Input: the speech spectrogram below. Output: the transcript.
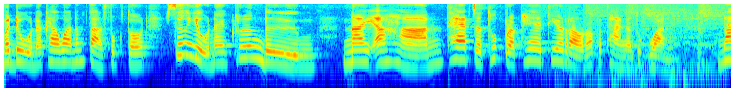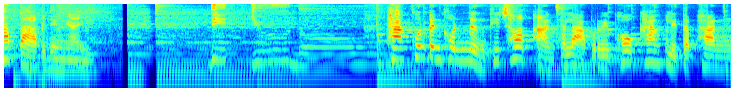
มาดูนะคะว่าน้ำตาลฟรุกโตสซึ่งอยู่ในเครื่องดื่ม ในอาหารแทบจะทุกประเภทที่เรารับประทานกันทุกวัน หน้าตาเป็นยังไง หากคุณเป็นคนหนึ่งที่ชอบอ่านฉลากบริโภคข้างผลิตภัณฑ์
